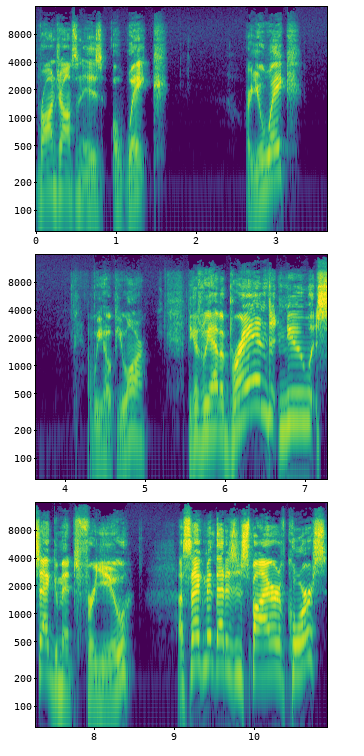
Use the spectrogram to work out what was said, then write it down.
Ron Johnson is awake. Are you awake? We hope you are. Because we have a brand new segment for you. A segment that is inspired, of course,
